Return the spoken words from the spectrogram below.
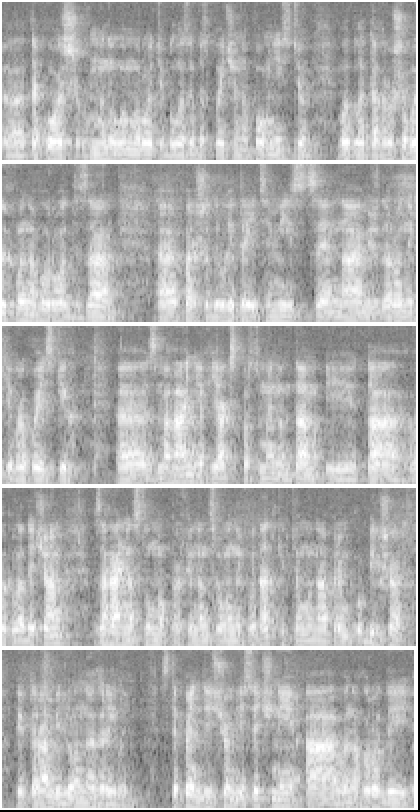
Е, Також в минулому році було забезпечено повністю виплата грошових винагород за е, перше, друге, третє місце на міжнародних європейських е, змаганнях, як спортсменам там і та викладачам. Загальна сума профінансованих видатків в цьому напрямку більше півтора мільйона гривень. Стипендії щомісячні, а винагороди е,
